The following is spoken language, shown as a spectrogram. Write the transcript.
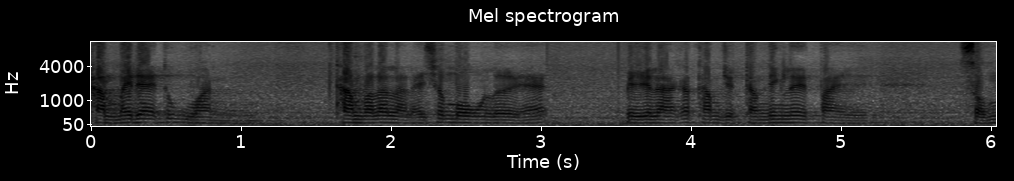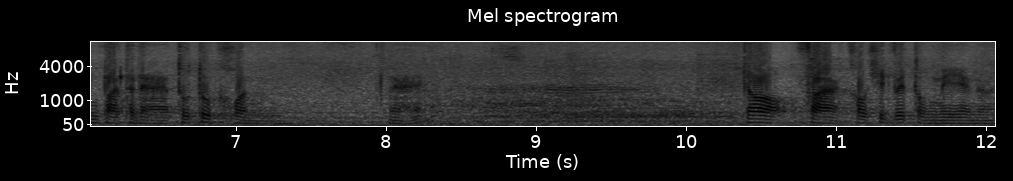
ทำให้ได้ทุกวันทำวันละหลายชั่วโมงเลยฮะมีเวลาก็ทำหยุดทำนิ่งเล่ยไป สมปรารถนาทุกๆคน นะฮะก็ฝากเขาคิดไว้ตรงนี้นะ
